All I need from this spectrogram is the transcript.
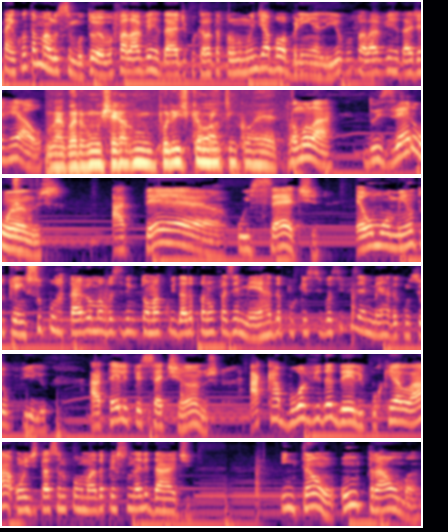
Tá, enquanto a Malu se mutou, eu vou falar a verdade, porque ela tá falando um monte de abobrinha ali, eu vou falar a verdade a real. Mas agora vamos chegar com o politicamente incorreto. Vamos lá. Dos 0 anos até os 7 é um momento que é insuportável, mas você tem que tomar cuidado pra não fazer merda, porque se você fizer merda com seu filho até ele ter 7 anos, acabou a vida dele, porque é lá onde está sendo formada a personalidade. Então, um trauma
